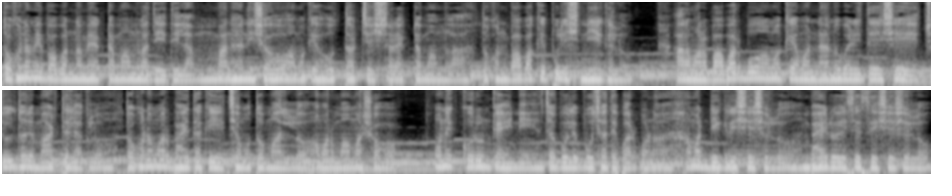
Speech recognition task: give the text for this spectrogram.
তখন আমি বাবার নামে একটা মামলা দিয়ে দিলাম। মানহানি সহ আমাকে হত্যার চেষ্টার একটা মামলা। তখন বাবাকে পুলিশ নিয়ে গেল। আর আমার বাবার বউ আমাকে আমার নানু বাড়িতে এসে চুল ধরে মারতে লাগল। তখন আমার ভাই তাকে ইচ্ছামতো মারলো, আমার মামা সহ অনেক করুণ কাহিনী যা বলে বোঝাতে পারব না। আমার ডিগ্রি শেষ হলো, ভাইরও এসএসসি শেষ হলো।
